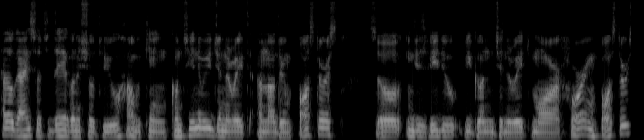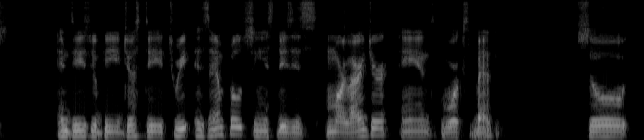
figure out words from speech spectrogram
Hello guys, so today I'm gonna show to you how we can continually generate another imposters. So in this video we're gonna generate more four imposters and these will be just the three examples since this is more larger and works better. So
